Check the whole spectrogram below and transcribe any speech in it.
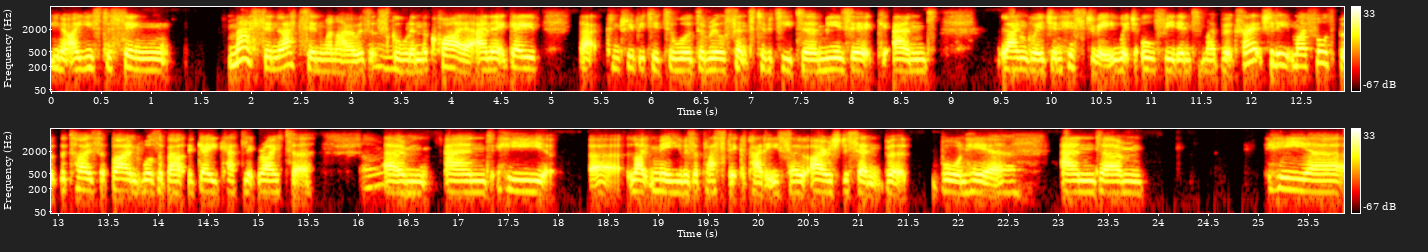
You know, I used to sing mass in Latin when I was at mm. school in the choir, and it gave that contributed towards a real sensitivity to music and language and history, which all feed into my books. I actually, my fourth book, The Ties That Bind, was about a gay Catholic writer. Oh, um, and he, uh, like me, he was a plastic paddy, so Irish descent, but born here. Yeah. And um, he, uh,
